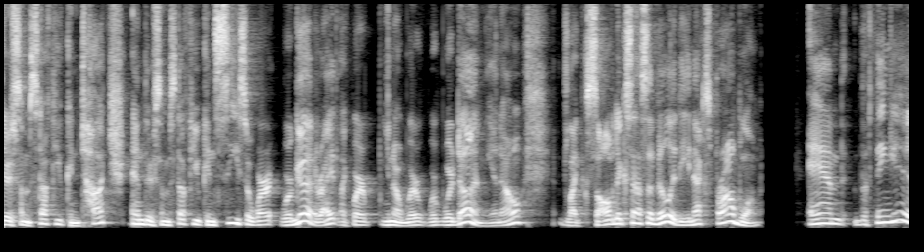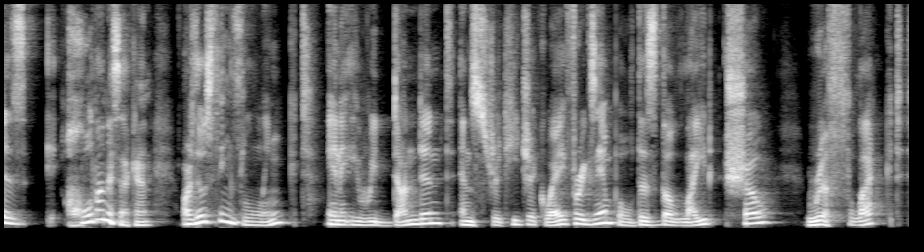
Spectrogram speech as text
There's some stuff you can touch and there's some stuff you can see. So we're, we're good, right? Like we're, you know, we're, we're, we're done, you know, like solved accessibility, next problem. And the thing is, hold on a second. Are those things linked in a redundant and strategic way? For example, does the light show reflect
